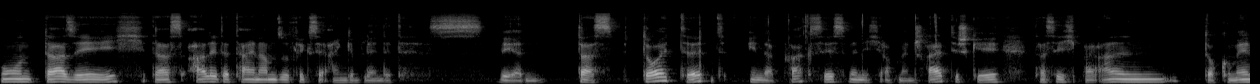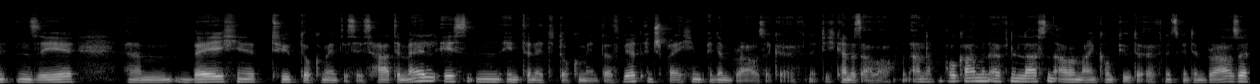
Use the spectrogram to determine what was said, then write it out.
und da sehe ich, dass alle Dateinamensufixe eingeblendet werden. Das bedeutet, in der Praxis, wenn ich auf meinen Schreibtisch gehe, dass ich bei allen Dokumenten sehe, ähm, welcher Typ Dokument es ist. HTML ist ein Internetdokument. Das wird entsprechend mit dem Browser geöffnet. Ich kann das aber auch mit anderen Programmen öffnen lassen, aber mein Computer öffnet es mit dem Browser.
